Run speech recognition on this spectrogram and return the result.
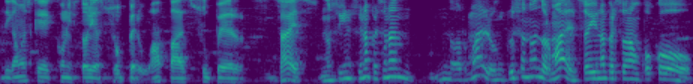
digamos que con historias súper guapas, súper, ¿sabes? No soy, soy una persona normal o incluso no normal, soy una persona un poco,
